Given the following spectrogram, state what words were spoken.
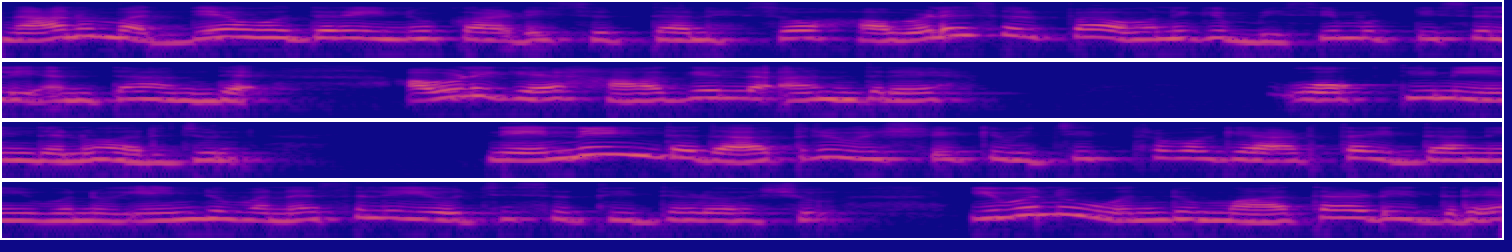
ನಾನು ಮಧ್ಯೆ ಹೋದರೆ ಇನ್ನೂ ಕಾಡಿಸುತ್ತಾನೆ. ಸೊ, ಅವಳೇ ಸ್ವಲ್ಪ ಅವನಿಗೆ ಬಿಸಿ ಮುಟ್ಟಿಸಲಿ ಅಂತ ಅಂದೆ. ಅವಳಿಗೆ ಹಾಗೆಲ್ಲ ಅಂದರೆ, ಹೋಗ್ತೀನಿ ಎಂದನು ಅರ್ಜುನ್. ನಿನ್ನೆಯಿಂದ ದಾತ್ರಿ ವಿಷಯಕ್ಕೆ ವಿಚಿತ್ರವಾಗಿ ಆಡ್ತಾ ಇದ್ದಾನೆ ಇವನು ಎಂದು ಮನಸ್ಸಲ್ಲಿ ಯೋಚಿಸುತ್ತಿದ್ದಳು ಅಶು. ಇವನು ಒಂದು ಮಾತಾಡಿದರೆ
